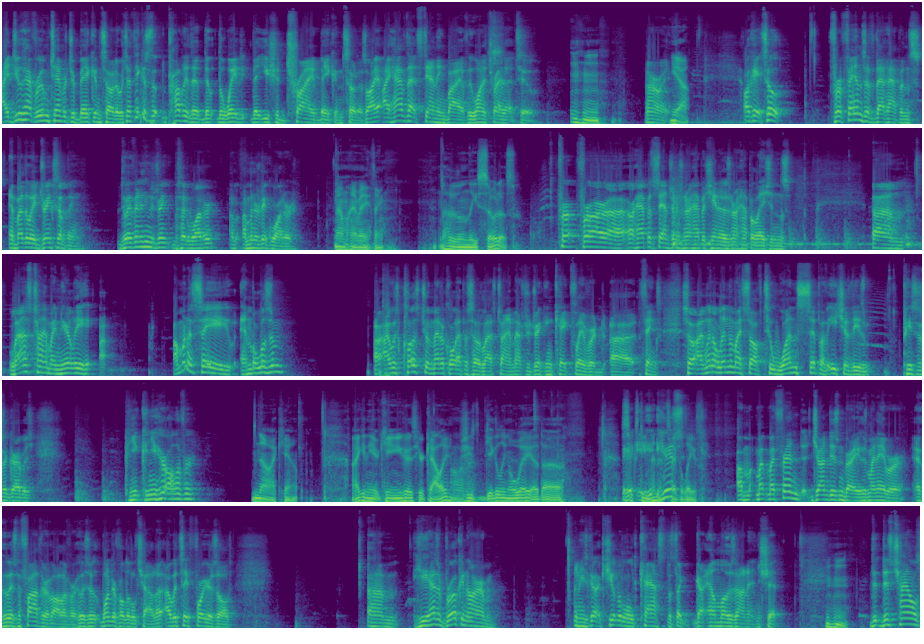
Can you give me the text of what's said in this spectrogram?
I do have room temperature bacon soda, which I think is the, probably the, the, the way that you should try bacon soda. So I, I have that standing by if we want to try that too. Mm-hmm. All right. Yeah. Okay, so for fans if That Happens, and by the way, drink something. Do I have anything to drink besides water? I'm, I'm going to drink water. I don't have anything other than these sodas. For for our uh, our happenstancers and our happuccinos and our happilations, um, last time I nearly, uh, I'm going to say embolism. I, I was close to a medical episode last time after drinking cake flavored uh, things. So I'm going to limit myself to one sip of each of these pieces of garbage. Can you can you hear Oliver? No, I can't. I can hear. Can you guys hear Callie? She's giggling away at uh, sixty He- minutes, here's- I believe. Um, my, my friend John Dusenberry, who's my neighbor, who is the father of Oliver, who is a wonderful little child, I, I would say four years old. Um, he has a broken arm, and he's got a cute little cast that's like got Elmos on it and shit. Th- this child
